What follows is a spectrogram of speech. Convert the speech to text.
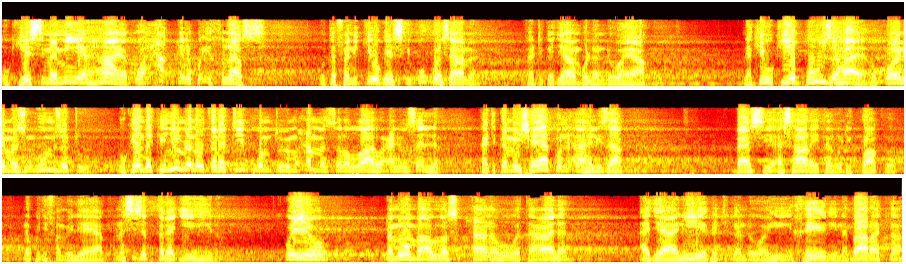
ukiyasimamia haya kwa haki na kwa ikhlas utafanikiwa kiasi kikubwa sana katika jambo la ndoa yako. Lakini ukiyapuuza haya ukawa ni mazungumzo tu ukienda kinyume na utaratibu wa mtume Muhammad sallallahu alaihi wasallam katika maisha yako na ahli zako basi asara itarudi kwako na kwenye familia yako na sisi tutarajii hilo. Kwa hiyo namuomba Allah subhanahu wa ta'ala ajalie katika ndoa hii kheri na baraka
